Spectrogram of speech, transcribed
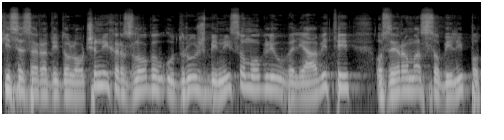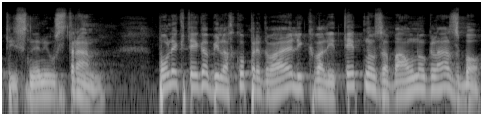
ki se zaradi določenih razlogov v družbi niso mogli uveljaviti oziroma so bili potisnjeni v stran. Poleg tega bi lahko predvajali kvalitetno zabavno glasbo,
